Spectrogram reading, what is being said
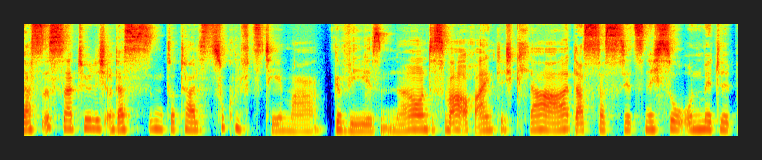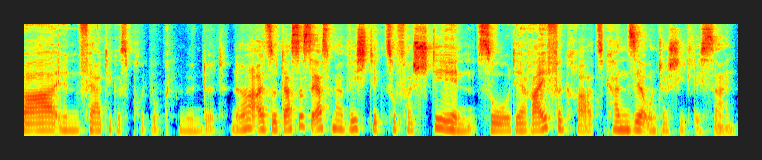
das ist natürlich, und das ist ein totales Zukunftsthema gewesen. Ne? Und es war auch eigentlich klar, dass das jetzt nicht so unmittelbar in ein fertiges Produkt mündet. Ne? Also das ist erstmal wichtig zu verstehen. So, der Reifegrad kann sehr unterschiedlich sein.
